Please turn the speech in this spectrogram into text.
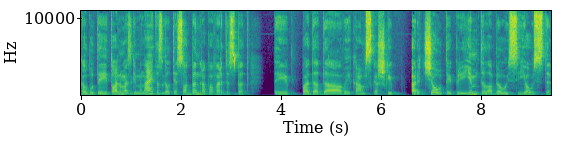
Galbūt tai tolimas giminaitis, gal tiesiog bendra pavardis, bet tai padeda vaikams kažkaip arčiau tai priimti, labiau įsijausti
